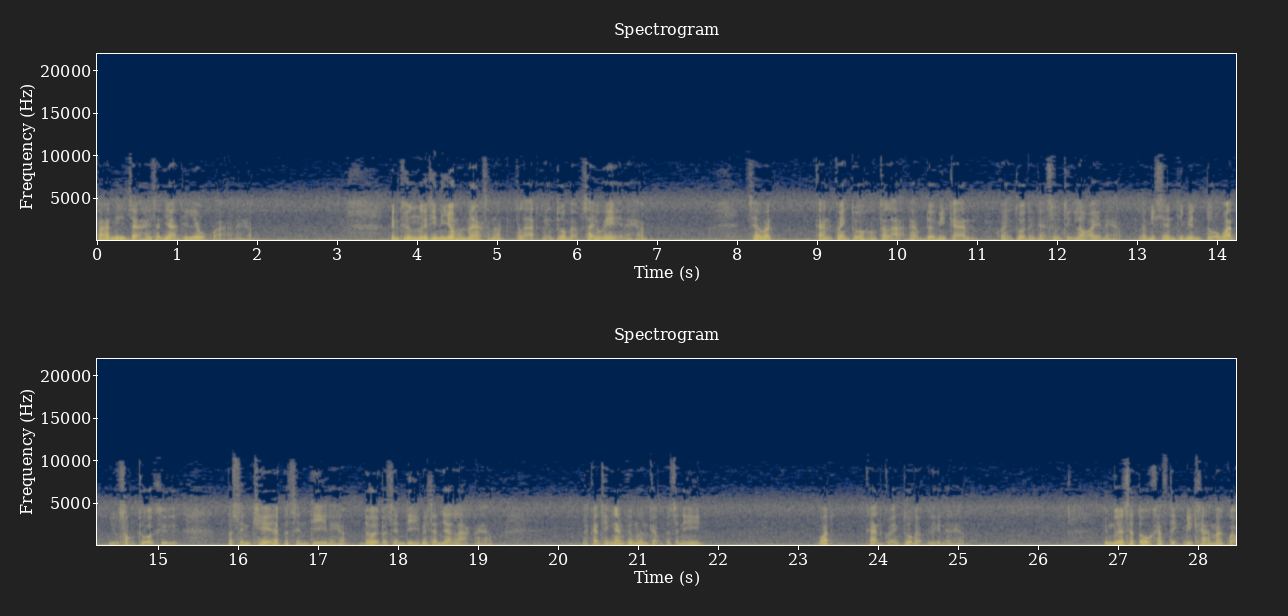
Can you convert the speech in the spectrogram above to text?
ฟาสนี่จะให้สัญญาณที่เร็วกว่านะครับ เป็นเครื่องมือที่นิยมมันมากสำหรับตลาดแกว่งตัวแบบไซเวย์นะครับ ใช้วัดการแกว่งตัวของตลาดนะครับ โดยมีการ แกว่งตัวตั้งแต่0ถึงร้อยนะครับแล้วมีเส้นที่เป็นตัววัดอยู่ 2 ตัวคือเปอร์เซ็นต์ K และเปอร์เซ็นต์ D นะครับโดยเปอร์เซ็นต์ D เป็นสัญญาณหลักนะครับหลักการใช้งานก็เหมือนกับดัชนีวัดการแกว่งตัวแบบอื่นนะครับ คือเมื่อสโตคาสติกมีค่ามากกว่า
